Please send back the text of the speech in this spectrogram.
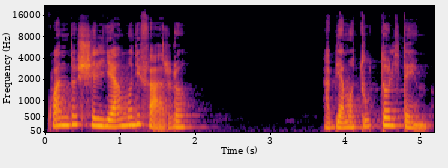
quando scegliamo di farlo. Abbiamo tutto il tempo.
